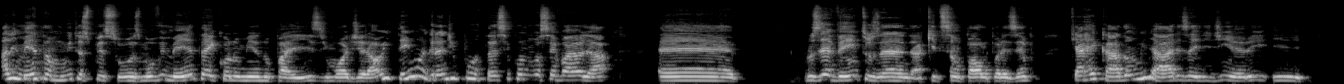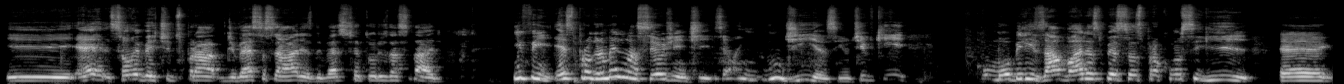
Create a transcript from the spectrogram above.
alimenta muitas pessoas, movimenta a economia no país de modo geral e tem uma grande importância quando você vai olhar é, para os eventos né, aqui de São Paulo, por exemplo, que arrecadam milhares aí de dinheiro e, e, e é, são revertidos para diversas áreas, diversos setores da cidade. Enfim, esse programa ele nasceu, gente, sei lá, em um dia, assim, eu tive que mobilizar várias pessoas para conseguir é,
